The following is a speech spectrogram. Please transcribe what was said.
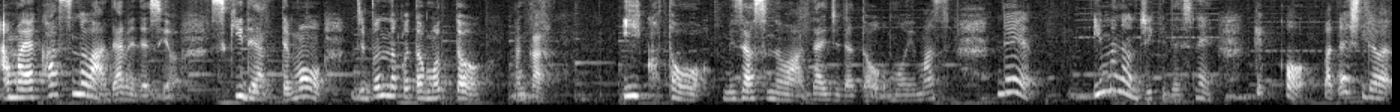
甘やかすのはダメですよ。好きであっても自分のことをもっとなんかいいことを目指すのは大事だと思います。で今の時期ですね結構私では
